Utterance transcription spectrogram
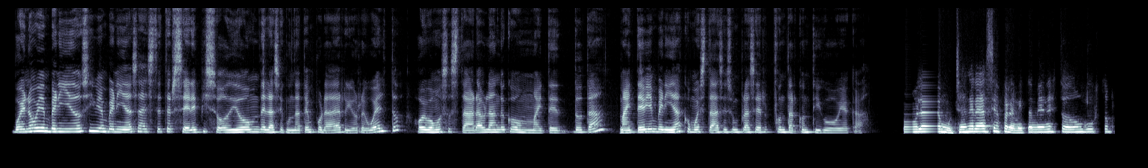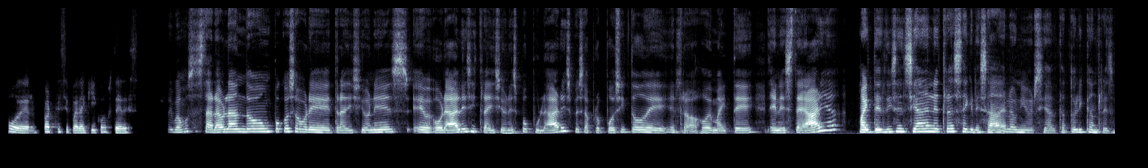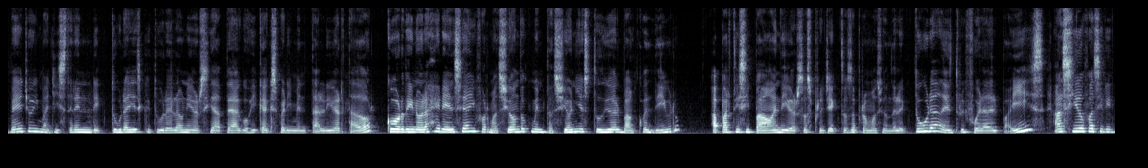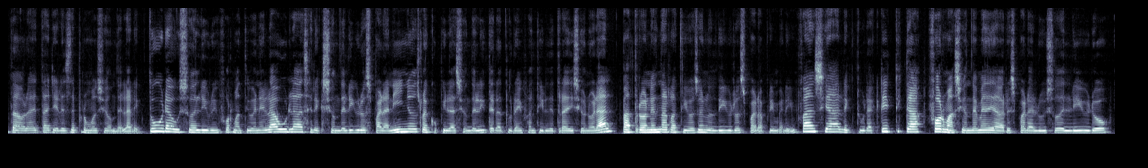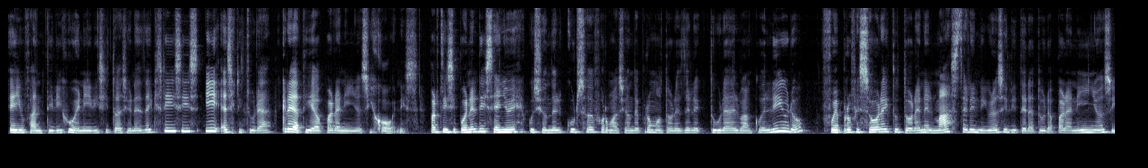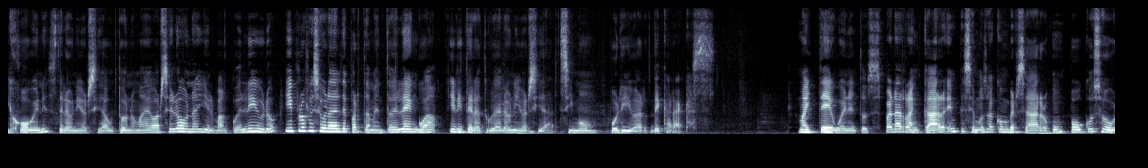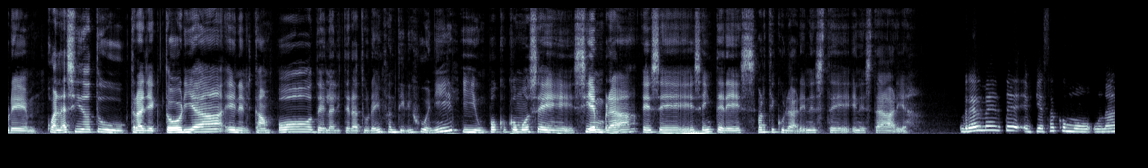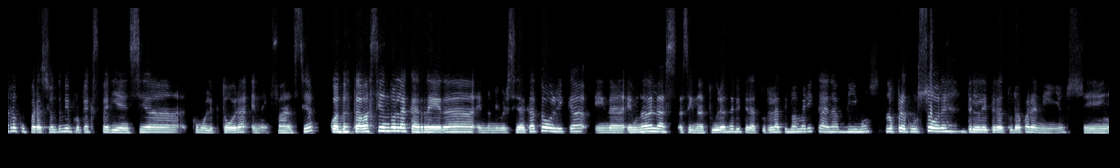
Bueno, bienvenidos y bienvenidas a este tercer episodio de la segunda temporada de Río Revuelto. Hoy vamos a estar hablando con Maite Dotán. Maite, bienvenida, ¿cómo estás? Es un placer contar contigo hoy acá. Hola, muchas gracias. Para mí también es todo un gusto poder participar aquí con ustedes. Hoy vamos a estar hablando un poco sobre tradiciones eh, orales y tradiciones populares, pues a propósito del trabajo de Maite en este área. Maite es licenciada en Letras egresada de la Universidad Católica Andrés Bello y magíster en Lectura y Escritura de la Universidad Pedagógica Experimental Libertador. Coordinó la gerencia de información, documentación y estudio del Banco del Libro ha participado en diversos proyectos de promoción de lectura dentro y fuera del país. Ha sido facilitadora de talleres de promoción de la lectura, uso del libro informativo en el aula, selección de libros para niños, recopilación de literatura infantil de tradición oral, patrones narrativos en los libros para primera infancia, lectura crítica, formación de mediadores para el uso del libro e infantil y juvenil y situaciones de crisis y escritura creativa para niños y jóvenes. Participó en el diseño y ejecución del curso de formación de promotores de lectura del Banco del Libro. Fue profesora y tutora en el máster en libros y literatura para niños y jóvenes de la Universidad Autónoma de Barcelona y el Banco del Libro y profesora del Departamento de Lengua y Literatura de la Universidad Simón Bolívar de Caracas. Maite, bueno, entonces para arrancar empecemos a conversar un poco sobre cuál ha sido tu trayectoria en el campo de la literatura infantil y juvenil y un poco cómo se siembra ese, ese interés particular en, este, en esta área. Realmente empieza como una recuperación de mi propia experiencia como lectora en la infancia. Cuando estaba haciendo la carrera en la Universidad Católica, en, una de las asignaturas de literatura latinoamericana, vimos los precursores de la literatura para niños en,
